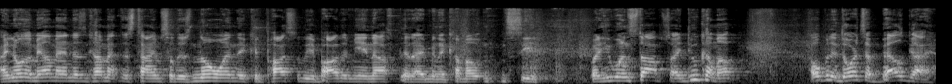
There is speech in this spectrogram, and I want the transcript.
I know the mailman doesn't come at this time, so there's no one that could possibly bother me enough that I'm going to come out and see. But he wouldn't stop, so I do come up. Open the door, it's a bell guy.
